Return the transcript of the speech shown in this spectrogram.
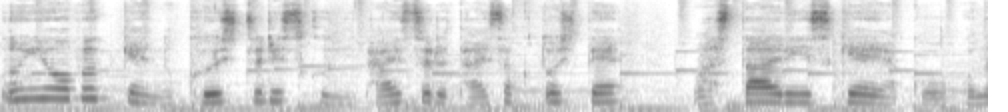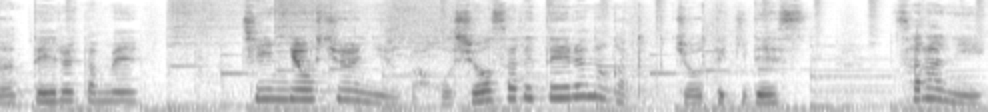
運用物件の空室リスクに対する対策としてマスターリース契約を行っているため賃料収入が保証されているのが特徴的ですさらに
